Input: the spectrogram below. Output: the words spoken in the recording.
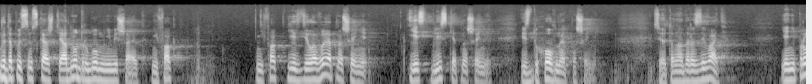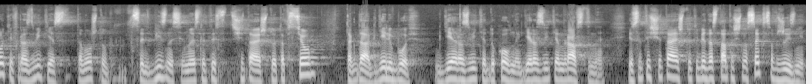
Вы, допустим, скажете, одно другому не мешает. Не факт. Не факт. Есть деловые отношения, есть близкие отношения, есть духовные отношения. Все это надо развивать. Я не против развития того, что в бизнесе, но если ты считаешь, что это все, тогда где любовь? где развитие духовное, где развитие нравственное. Если ты считаешь, что тебе достаточно секса в жизни,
